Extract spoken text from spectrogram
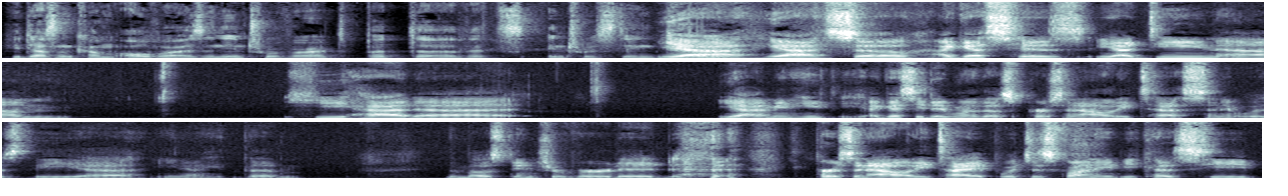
he doesn't come over as an introvert but uh, that's interesting yeah hear. yeah so i guess his yeah dean um, he had uh yeah i mean he i guess he did one of those personality tests and it was the uh you know the the most introverted personality type, which is funny because he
